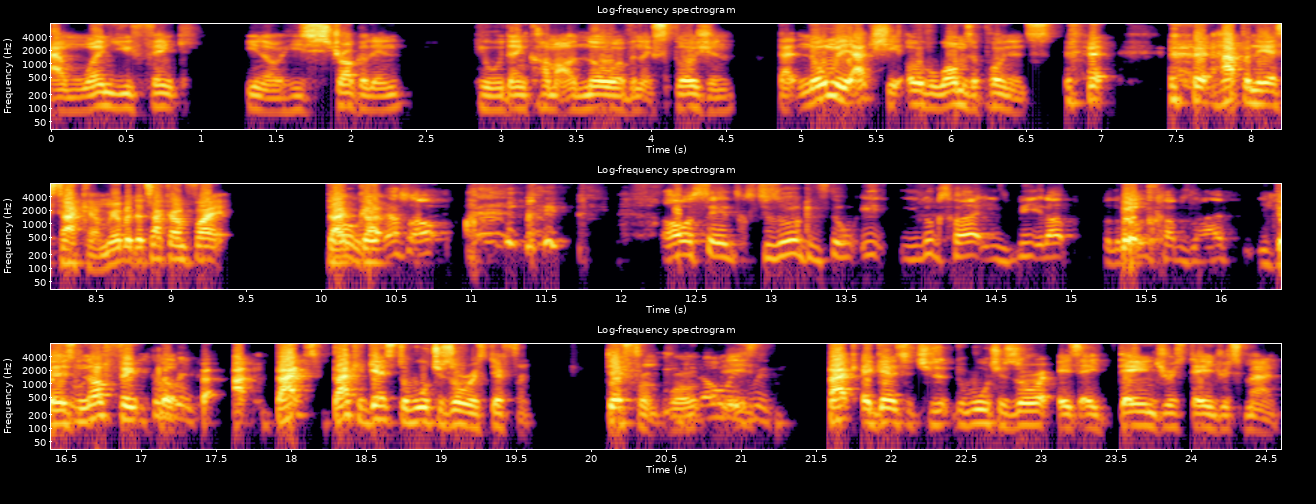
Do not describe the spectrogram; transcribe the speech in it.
And when you think you know he's struggling, he will then come out of nowhere with an explosion that normally actually overwhelms opponents. Happened against Takam. Remember the Takam fight? That Oh, guy, That's all. I was saying Chisora can still eat. He looks hurt. He's beaten up, but the way he comes live, There's nothing. Look, back back against the Waltazora is different. Different, bro. can always It's- win. back against the, the Waltazora is a dangerous, dangerous man.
